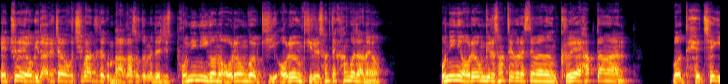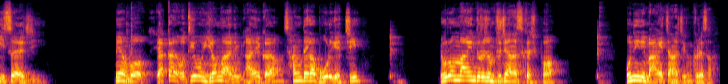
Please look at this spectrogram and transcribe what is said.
애초에 여기 날짜하고 치바드 대금 막아서 두면 되지. 본인이 이거는 어려운 걸, 기- 어려운 길을 선택한 거잖아요. 본인이 어려운 길을 선택을 했으면 그에 합당한 뭐 대책이 있어야지. 그냥 뭐 약간 어떻게 보면 이런 거 아니, 아닐까요? 상대가 모르겠지? 요런 마인드로 좀 두지 않았을까 싶어. 본인이 망했잖아, 지금, 그래서.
